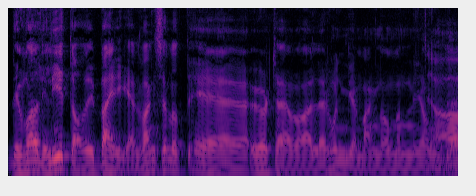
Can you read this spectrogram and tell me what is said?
det er jo veldig lite av det i Bergen fengsel at det er ørtever eller håndgemeng, Ja,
